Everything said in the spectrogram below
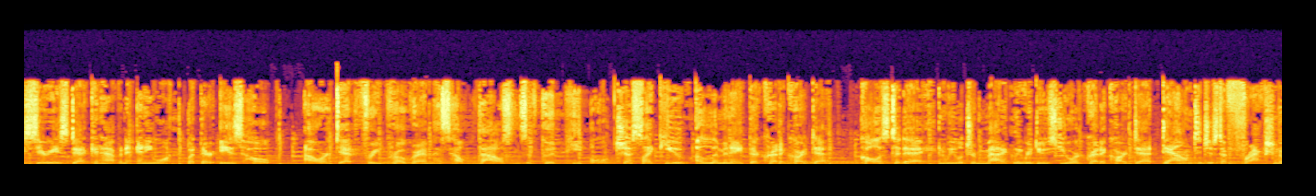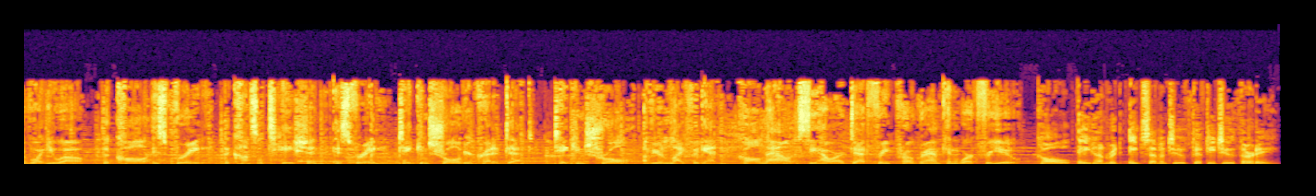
Serious debt can happen to anyone, but there is hope. Our debt free program has helped thousands of good people, just like you, eliminate their credit card debt. Call us today and we will dramatically reduce your credit card debt down to just a fraction of what you owe. The call is free. The consultation is free. Take control of your credit debt. Take control of your life again. Call now to see how our debt free program can work for you. Call 800 872 5230.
